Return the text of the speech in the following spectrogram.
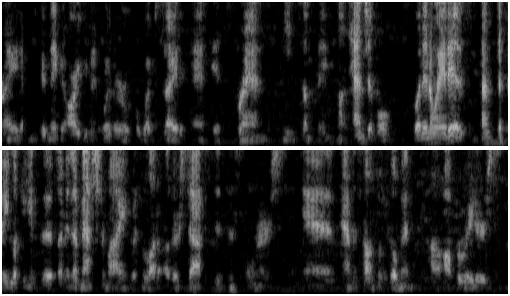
right? You could make an argument whether website and its brand means something not tangible but in a way it is. I'm definitely looking into this. I'm in a mastermind with a lot of other SaaS business owners and Amazon fulfillment uh, operators,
